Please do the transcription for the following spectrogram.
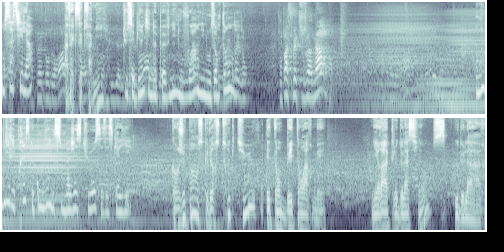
On s'assied là Avec cette famille Tu sais bien qu'ils ne peuvent ni nous voir ni nous entendre. Faut pas se mettre sous un arbre. On oublierait presque combien ils sont majestueux, ces escaliers. Quand je pense que leur structure est en béton armé. Miracle de la science ou de l'art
